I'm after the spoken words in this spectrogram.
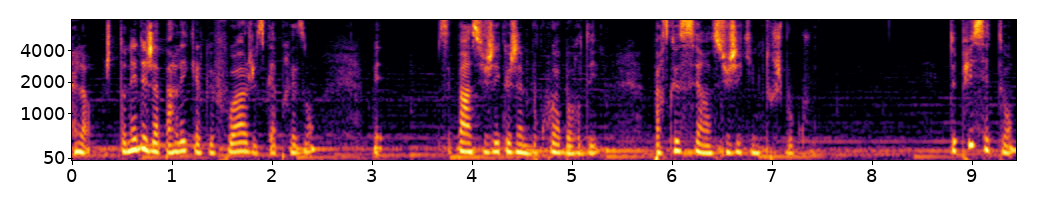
Alors, je t'en ai déjà parlé quelques fois jusqu'à présent, mais ce n'est pas un sujet que j'aime beaucoup aborder parce que c'est un sujet qui me touche beaucoup. Depuis 7 ans,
